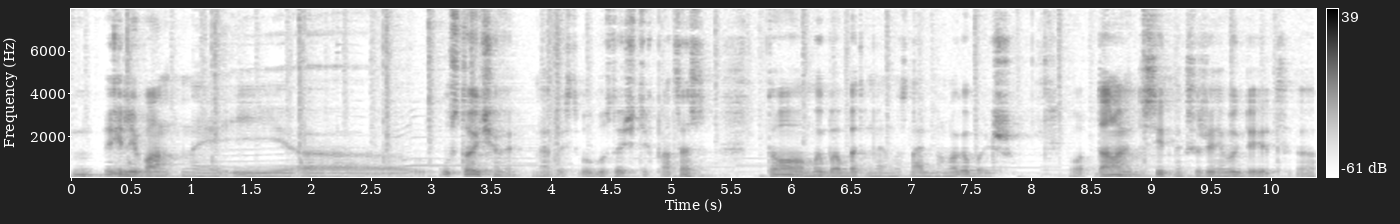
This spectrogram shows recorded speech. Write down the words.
релевантны и э, устойчивы, да, то есть был бы устойчивый техпроцесс, то мы бы об этом, наверное, знали намного больше. Вот. Данный действительно, к сожалению, выглядит э,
